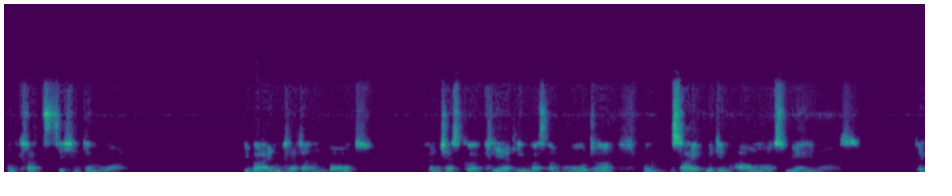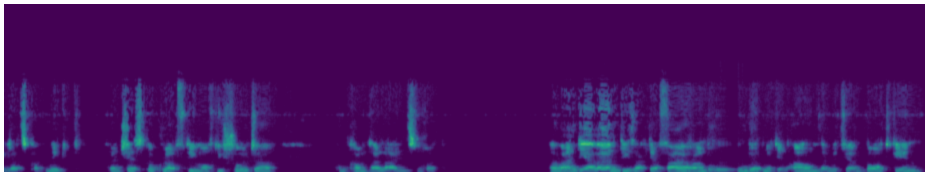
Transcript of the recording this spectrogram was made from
und kratzt sich hinterm Ohr. Die beiden klettern an Bord. Francesco erklärt ihm was am Motor und zeigt mit dem Arm aufs Meer hinaus. Der Glatzkopf nickt Francesco klopft ihm auf die Schulter und kommt allein zurück. Avanti, avanti, sagt der Fahrer und rudert mit den Armen, damit wir an Bord gehen.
